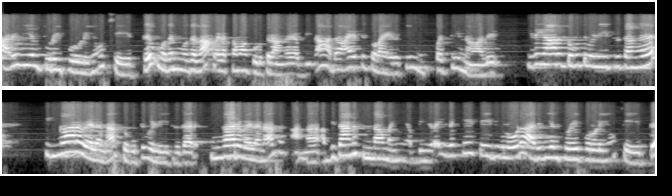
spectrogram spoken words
அறிவியல் துறை பொருளையும் சேர்த்து முதன் முதலா விளக்கமா கொடுக்குறாங்க அப்படின்னா அது ஆயிரத்தி தொள்ளாயிரத்தி முப்பத்தி நாலு. இதை யாரும் தொகுத்து வெளியிட்டு இருக்காங்க சிங்காரவேலனார் தொகுத்து வெளியிட்டிருக்காரு. சிங்காரவேலனார் அஹ், அபிதான சிந்தாமணி அப்படிங்கிற இலக்கிய செய்திகளோட அறிவியல் துறை பொருளையும் சேர்த்து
